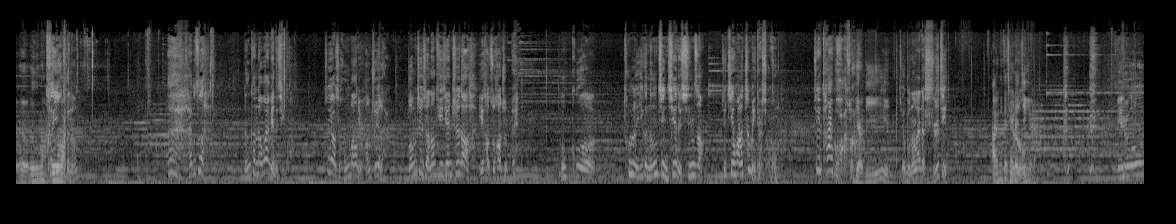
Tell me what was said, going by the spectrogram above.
อเออเออว่ะเอ 很 อ 有 ว่ะ 可能。哎，还不错，能看到外面的情况。这要是红宝女皇追来，我们至少能提前知道，也好做好准备。不过，吞了一个能进阶的心脏，就进化了这么一点小功能， 这也太不划算了。有的，就不能来点实际的？啊，你刚才在金鱼。比如，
